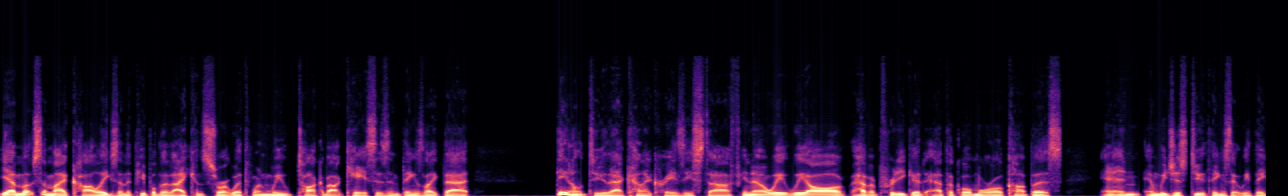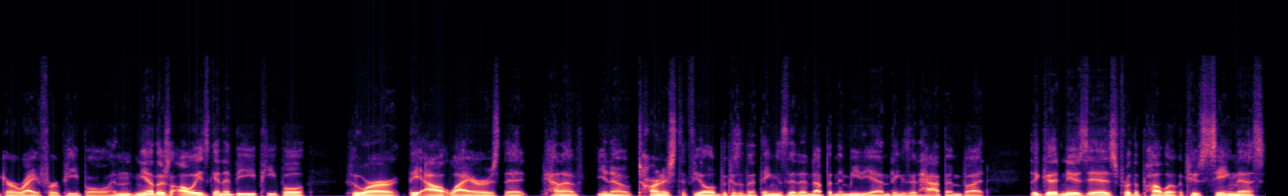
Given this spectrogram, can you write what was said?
Yeah, most of my colleagues and the people that I consort with when we talk about cases and things like that, they don't do that kind of crazy stuff. You know, we we all have a pretty good ethical moral compass and and we just do things that we think are right for people. And you know, there's always going to be people who are the outliers that kind of, you know, tarnish the field because of the things that end up in the media and things that happen, but the good news is for the public who's seeing this,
